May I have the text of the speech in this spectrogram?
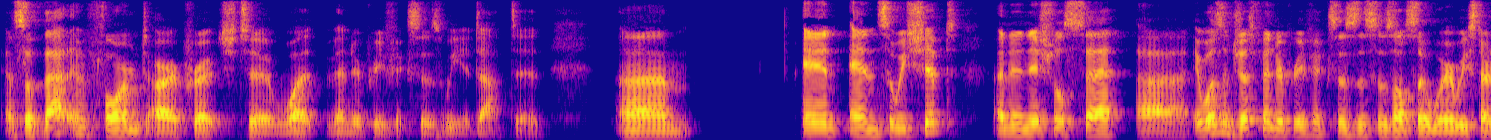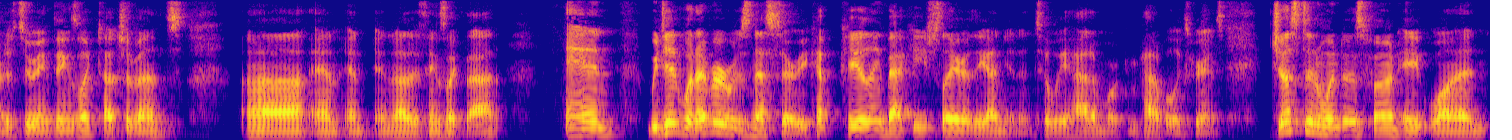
And so that informed our approach to what vendor prefixes we adopted. Um, and and so we shipped an initial set. Uh, it wasn't just vendor prefixes. This is also where we started doing things like touch events, uh, and, and, and other things like that. And we did whatever was necessary. We kept peeling back each layer of the onion until we had a more compatible experience. Just in Windows Phone 8.1,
